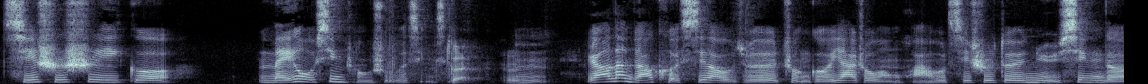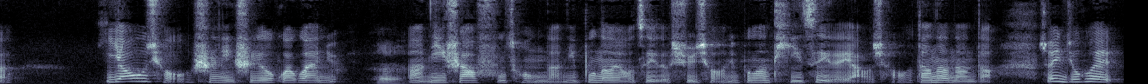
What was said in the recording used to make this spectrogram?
其实是一个没有性成熟的形象。对，嗯。嗯，然后但比较可惜了，我觉得整个亚洲文化，我其实对于女性的要求是你是一个乖乖女，嗯。呃，你是要服从的，你不能有自己的需求，你不能提自己的要求，等等等等，所以你就会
